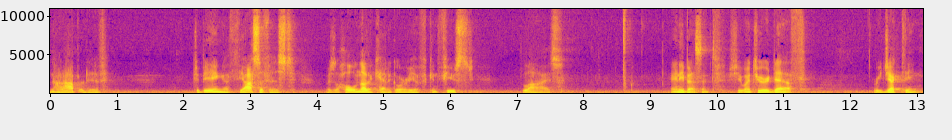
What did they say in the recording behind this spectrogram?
not operative, to being a theosophist was a whole other category of confused lies. Annie Besant, she went to her death rejecting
